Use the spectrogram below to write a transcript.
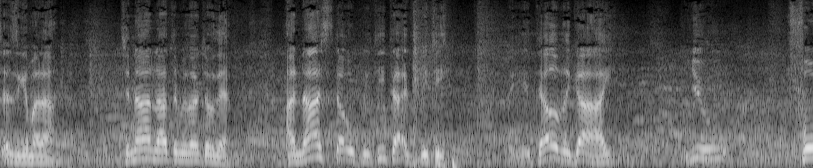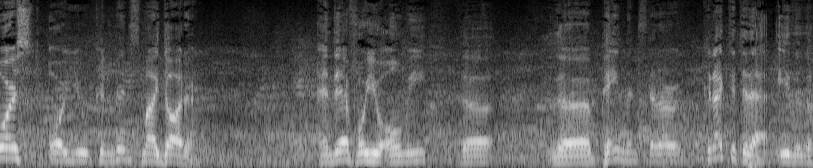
Says the Gemara. Tana not we learned over there. Anasta upitita et biti. You tell the guy, you forced or you convinced my daughter, and therefore you owe me the the payments that are connected to that, either the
